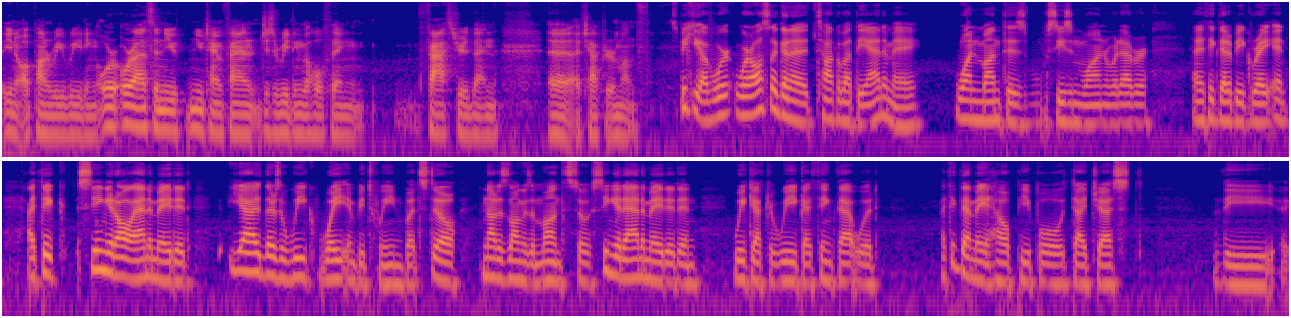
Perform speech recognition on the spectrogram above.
you know, upon rereading, or or as a new new time fan, just reading the whole thing faster than uh, a chapter a month. Speaking of, we're we're also gonna talk about the anime. One month is season one or whatever, and I think that'd be great. And I think seeing it all animated, yeah, there's a week wait in between, but still not as long as a month. So seeing it animated and week after week, I think that would, I think that may help people digest the uh,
